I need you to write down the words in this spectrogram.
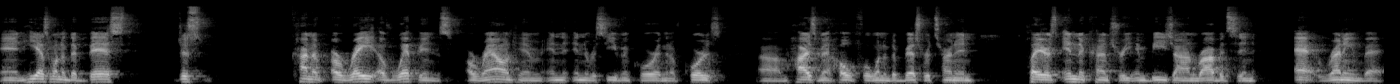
and he has one of the best, just kind of array of weapons around him in in the receiving corps, and then of course um, Heisman hopeful, one of the best returning players in the country in Bijan Robinson at running back.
